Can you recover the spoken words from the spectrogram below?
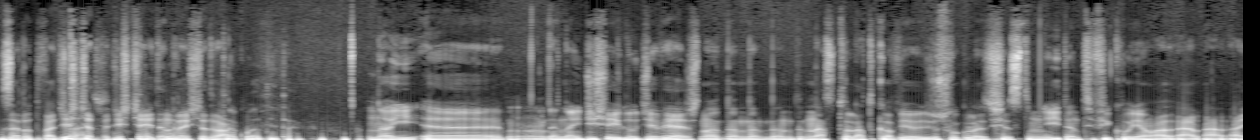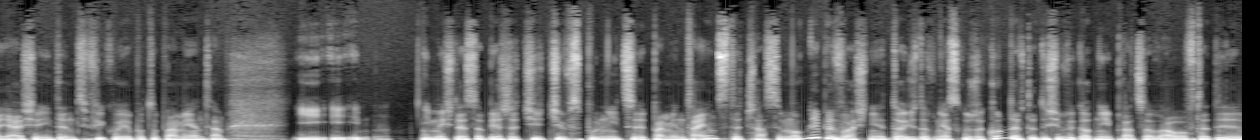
020, tak, 21, 22. Dokładnie tak. No i, e, no i dzisiaj ludzie, wiesz, no, no, no, nastolatkowie już w ogóle się z tym nie identyfikują, a, a, a ja się identyfikuję, bo to pamiętam. I, i, i myślę sobie, że ci, ci wspólnicy, pamiętając te czasy, mogliby właśnie dojść do wniosku, że kurde, wtedy się wygodniej pracowało, wtedy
